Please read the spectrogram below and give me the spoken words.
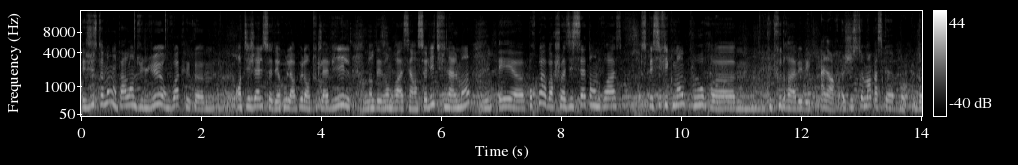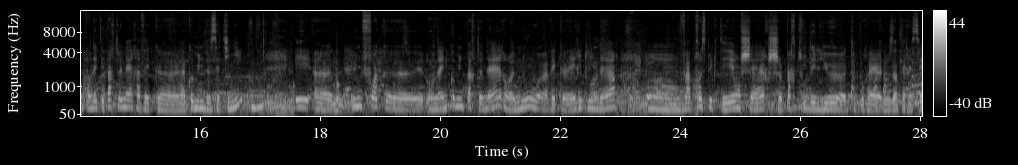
Et justement, en parlant du lieu, on voit que Antigel se déroule un peu dans toute la ville, dans des endroits assez insolites finalement. Et pourquoi avoir choisi cet endroit spécifiquement pour Coup de foudre à ABB Alors justement parce que bon, donc on était partenaire avec euh, la commune de Satigny. Et euh, une fois qu'on a une commune partenaire, nous, avec Eric Linder, on va prospecter, on cherche partout des lieux qui pourraient nous intéresser.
